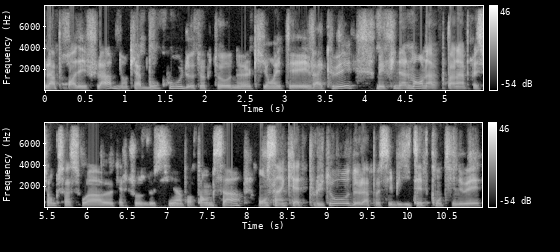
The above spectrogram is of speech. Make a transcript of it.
la proie des flammes. Donc il y a beaucoup d'autochtones euh, qui ont été évacués, mais finalement on n'a pas l'impression que ça soit quelque chose de si important que ça. On s'inquiète plutôt de la possibilité de continuer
